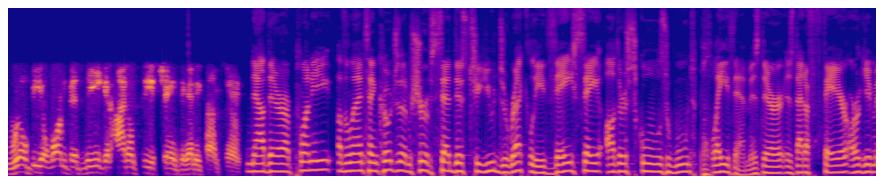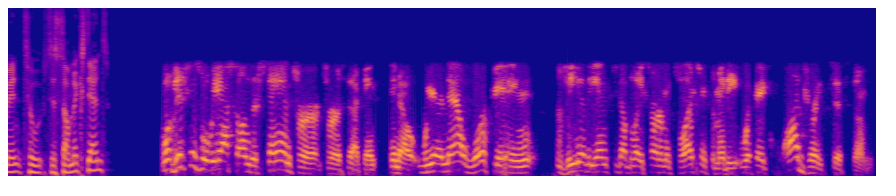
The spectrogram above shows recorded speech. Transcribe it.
will be a one bid league, and I don't see it changing anytime soon. Now, there are plenty of Atlantic 10 coaches that I'm sure have said this to you directly. They say other schools won't play them. Is there is that a fair argument to, to some extent? Well, this is what we have to understand for, for a second. You know, we are now working via the NCAA Tournament Selection Committee with a quadrant system.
